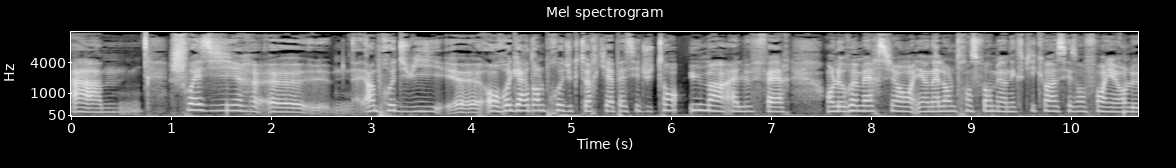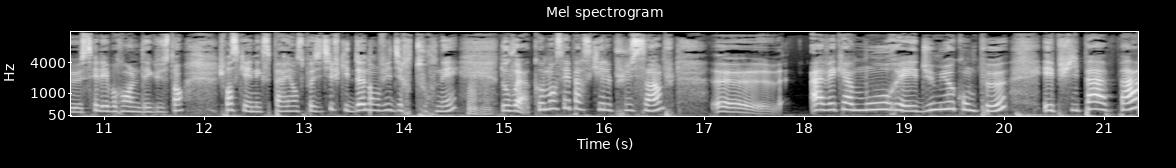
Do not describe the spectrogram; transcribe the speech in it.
à hum, choisir euh, un produit euh, en regardant le producteur qui a passé du temps humain à le faire, en le remerciant et en allant le transformer, en expliquant à ses enfants et en le célébrant, en le dégustant, je pense qu'il y a une expérience positive qui donne envie d'y retourner. Mmh Donc voilà, commencez par ce qui est le plus simple. Euh, avec amour et du mieux qu'on peut. Et puis pas à pas,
